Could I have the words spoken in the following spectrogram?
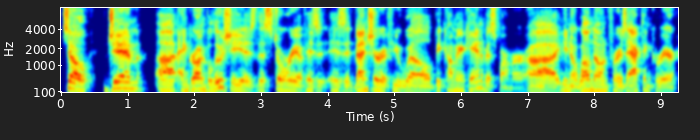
So Jim uh, and Growing Belushi is the story of his his adventure, if you will, becoming a cannabis farmer. Uh, you know, well known for his acting career.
